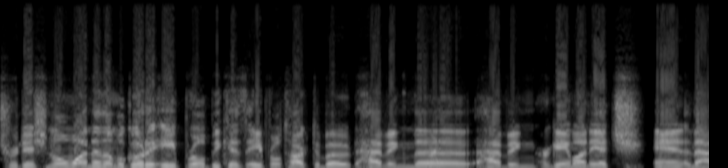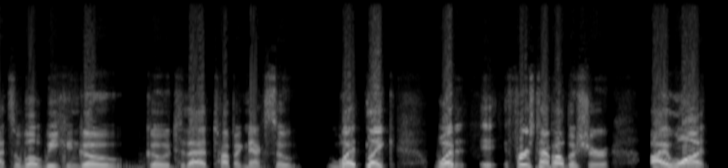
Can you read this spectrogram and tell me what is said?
traditional one, and then we'll go to April because April talked about having the having her game on itch and, and that. So, well, we can go go to that topic next. So, what like what first time publisher? I want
